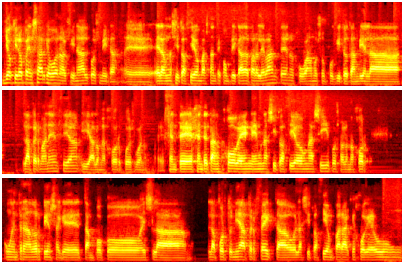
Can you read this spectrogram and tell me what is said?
Yo quiero pensar que, bueno, al final, pues mira, eh, era una situación bastante complicada para Levante, nos jugábamos un poquito también la, la permanencia y a lo mejor, pues bueno, eh, gente, gente tan joven en una situación así, pues a lo mejor un entrenador piensa que tampoco es la, la oportunidad perfecta o la situación para que juegue un,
